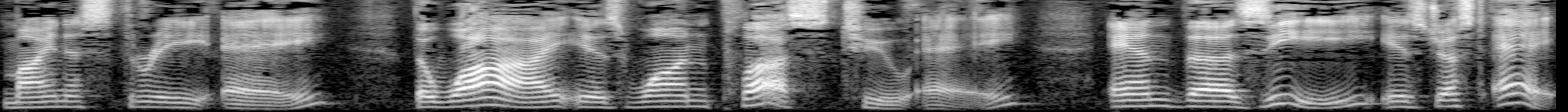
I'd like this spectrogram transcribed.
minus 3a. The y is 1 plus 2a. And the z is just a.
